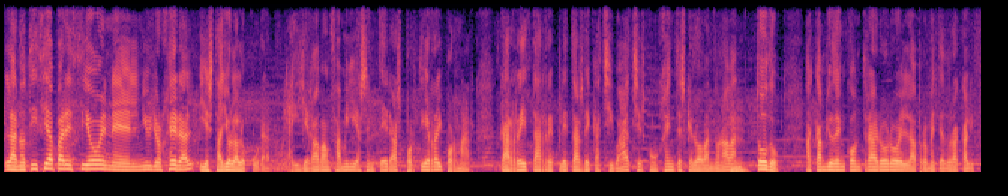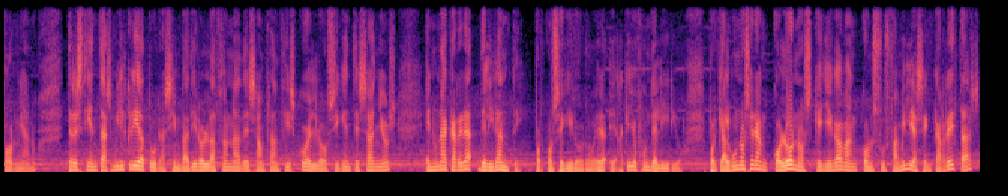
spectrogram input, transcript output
La noticia apareció en el New York Herald y estalló la locura. Ahí llegaban familias enteras por tierra y por mar, carretas repletas de cachivaches con gentes que lo abandonaban mm. todo a cambio de encontrar oro en la prometedora California, ¿no? 300.000 criaturas invadieron la zona de San Francisco en los siguientes años en una carrera delirante por conseguir oro. Eh, aquello fue un delirio, porque algunos eran colonos que llegaban con sus familias en carretas,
